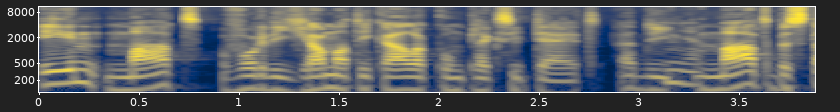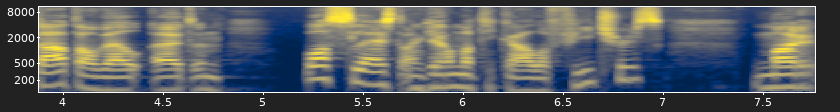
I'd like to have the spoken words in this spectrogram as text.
één maat voor die grammaticale complexiteit. Die Ja. maat bestaat dan wel uit een waslijst aan grammaticale features, maar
